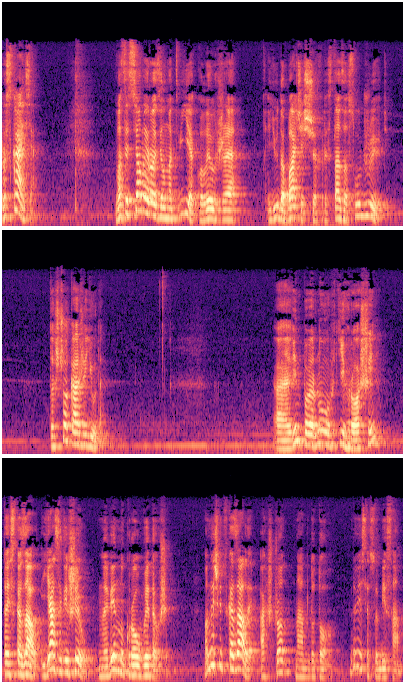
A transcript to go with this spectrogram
розкайся. 27 розділ Матвія, коли вже Юда бачить, що Христа засуджують, то що каже Юда? Е, Він повернув ті гроші та й сказав: Я згрішив, невинну кров видавши. Вони ж відказали, а що нам до того? Дивися собі сам.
